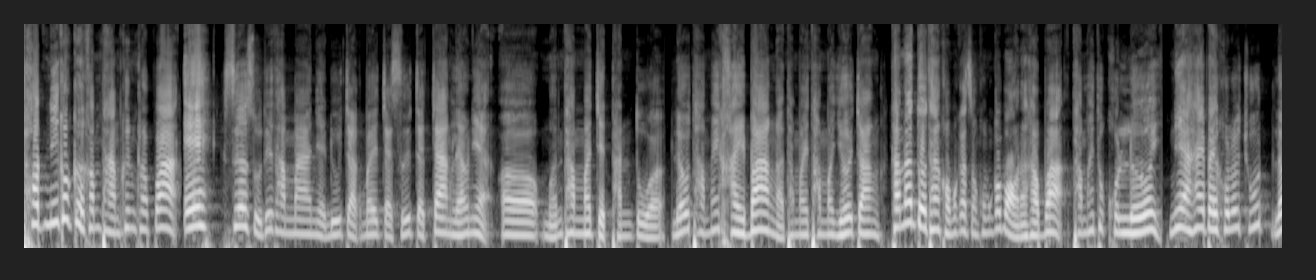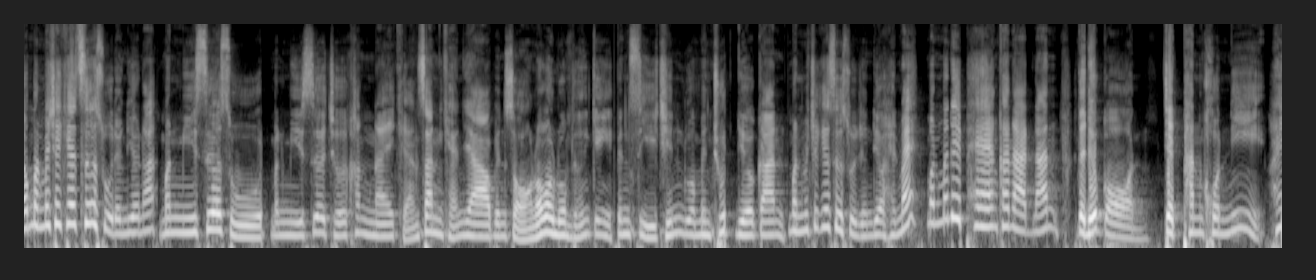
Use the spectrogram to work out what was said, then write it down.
ช็อตนี้ก็เกิดคำถามขึ้นครับว่าเอ๊ะเสื้อสูทที่ทำมาเนี่ยดูจากใบจัดซื้อจัดจ้างแล้วเนี่ยเออเหมือนทำมา 7,000 ตัว แล้วทำให้ใครบ้างอะทำไมทำมาเยอะจังทางด้านตัวแทนของประกันสังคมก็บอกนะครับว่าทำให้ทุกคนเลยเนี่ยให้ไปคนละชุด แล้วมันไม่ใช่แค่เสื้อสูทอย่างเดียวนะ มันมีเสื้อสูทมันมีเสื้อเชิ้ตข้างในแขนสั้นแขนยาวเป็น 2 แล้วก็รวมถึงกางเกงเป็น 4 ชิ้นรวมเป็นชุดเดียวกัน มันไม่ใช่แค่เสื้อสูทอย่างเดียวเห็นไหมมันไม่ได้แพงขนาดนั้น แต่เดี๋ยวก่อน 7,000 คนนี่ให้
